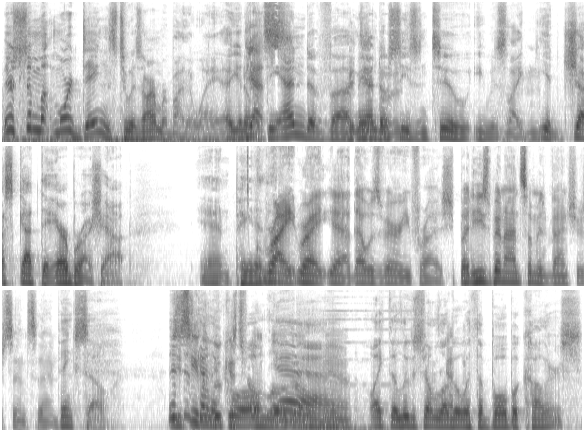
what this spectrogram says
There's some more dings to his armor, by the way. Uh, you know, Yes. at the end of uh, Mando season two, he was like, he had just got the airbrush out and painted. them. Right, right. Yeah, that was very fresh. But he's been on some adventures since then. I think so. You is see the Lucasfilm cool. logo. Yeah. Yeah. Like the Lucasfilm logo with the boba colors.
